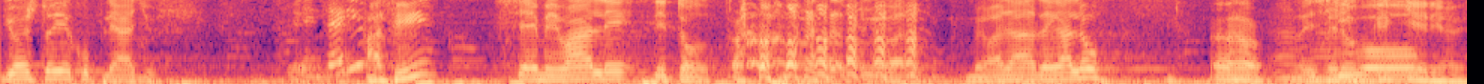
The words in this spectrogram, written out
yo estoy de cumpleaños. ¿En serio? ¿Ah, sí? Se me vale de todo. me van a dar regalo? Ajá. Recibo ¿Pero qué quiere? A ver.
